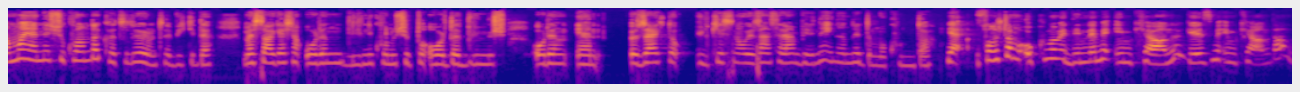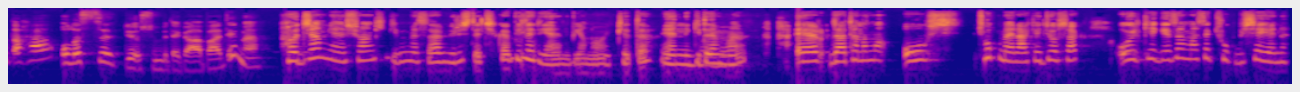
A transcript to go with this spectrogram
Ama yani şu konuda katılıyorum tabii ki de. Mesela gerçekten oranın dilini konuşup da orada büyümüş, oranın yani özellikle ülkesini o yüzden seven birine inanırdım o konuda. Yani sonuçta ama okuma ve dinleme imkanı gezme imkanından daha olası diyorsun bir de galiba değil mi? Hocam yani şu anki gibi mesela virüs de çıkabilir yani bir an o ülkede. Yani gidemez. Eğer zaten ama o çok merak ediyorsak o ülkeyi gezemezsek çok bir şey yani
